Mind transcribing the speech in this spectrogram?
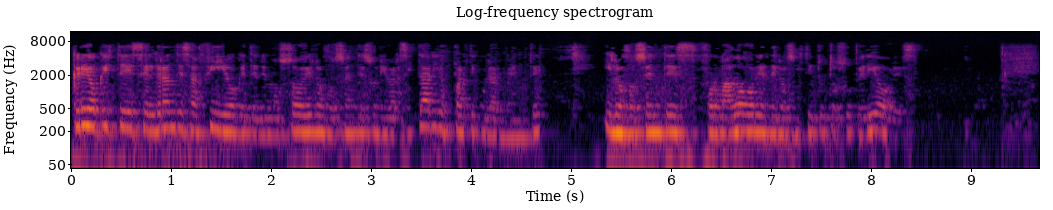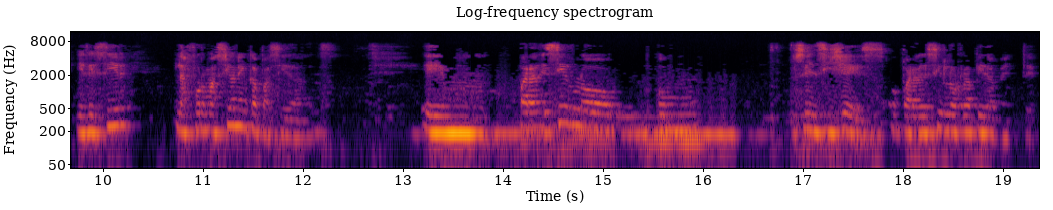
Creo que este es el gran desafío que tenemos hoy los docentes universitarios particularmente y los docentes formadores de los institutos superiores. Es decir, la formación en capacidades. Em, para decirlo con sencillez o para decirlo rápidamente,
